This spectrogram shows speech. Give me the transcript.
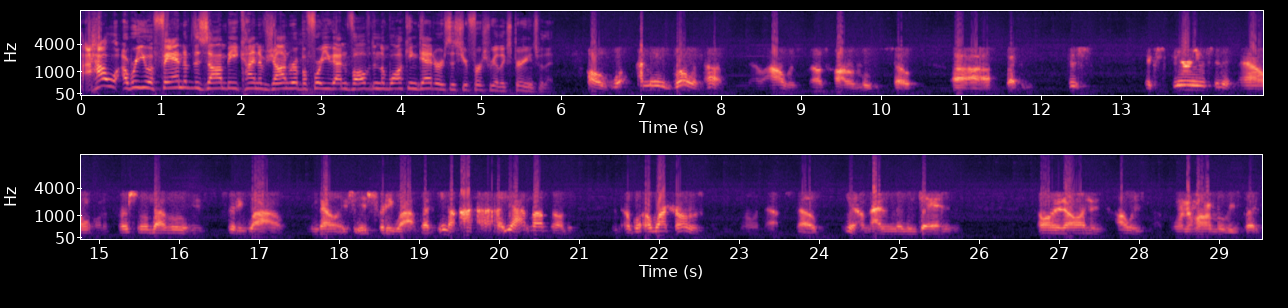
How were you a fan of the zombie kind of genre before you got involved in The Walking Dead, or is this your first real experience with it? Oh, well, I mean, growing up, you know, I always loved horror movies. So, uh, but this experiencing it now on a personal level is pretty wild. You know, it's, it's pretty wild. But you know, I, I yeah, I loved all this. I, I watched all those growing up. So, you know, Night of the Living Dead and on and on, and always going to horror movies. But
